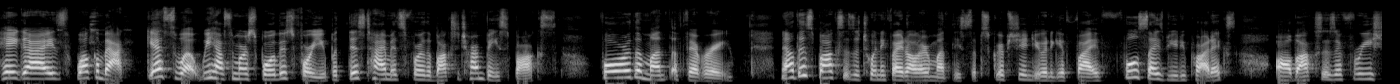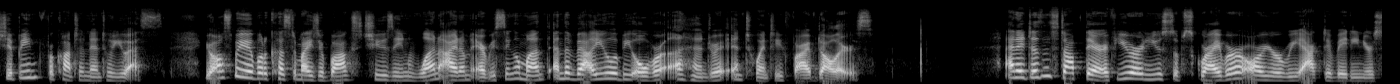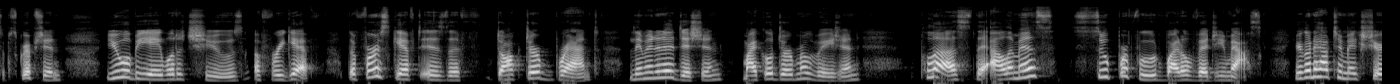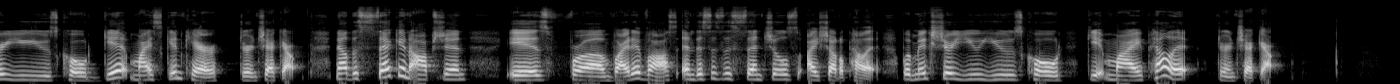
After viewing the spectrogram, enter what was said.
Hey guys, welcome back. Guess what? We have some more spoilers for you, but this time it's for the BoxyCharm base box for the month of February. Now this box is a $25 monthly subscription. You're going to get five full-size beauty products. All boxes are free shipping for continental US. You'll also be able to customize your box choosing one item every single month and the value will be over $125. And it doesn't stop there. If you are a new subscriber or you're reactivating your subscription, you will be able to choose a free gift. The first gift is the Dr. Brandt limited edition microdermabrasion plus the Elemis Superfood Vital Veggie Mask. You're going to have to make sure you use code Get My Skincare during checkout. Now the second option is from Violet Voss and this is the Essentials eyeshadow palette. But make sure you use code Get My Palette during checkout.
